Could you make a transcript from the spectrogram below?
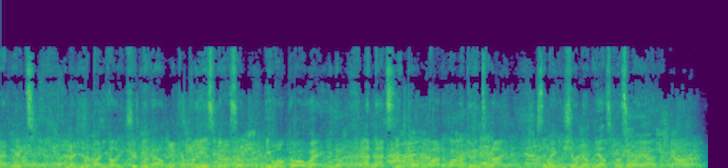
had hits, and I did a Buddy Holly tribute album a couple of years ago. So he won't go away, you know. And that's the important part of what we're doing tonight, is to making sure nobody else goes away either.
